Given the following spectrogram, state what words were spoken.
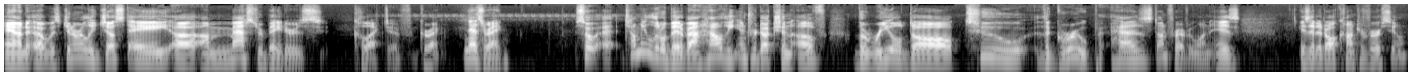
and uh, was generally just a, uh, a masturbators collective, correct? That's right. So, uh, tell me a little bit about how the introduction of the real doll to the group has done for everyone. Is is it at all controversial?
